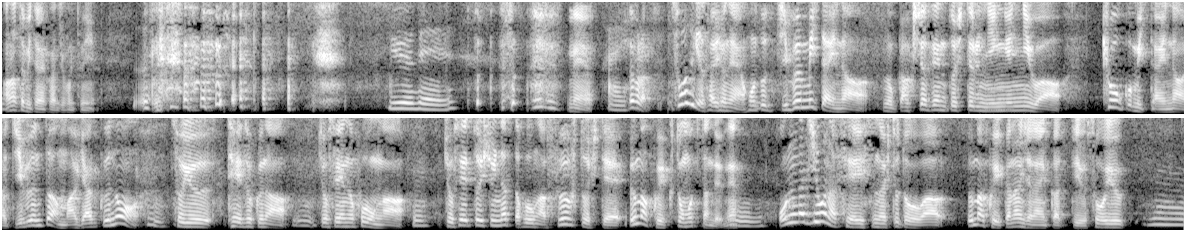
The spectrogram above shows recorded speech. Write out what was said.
ん。あなたみたいな感じ、本当に。言うね。ねはいだから、漱石は最初ね、本当自分みたいな、その学者前としてる人間には、京子みたいな自分とは真逆の、そういう低俗な女性の方が、女性と一緒になった方が夫婦としてうまくいくと思ってたんだよね。同じような性質の人とはうまくいかないんじゃないかっていう、そういうの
